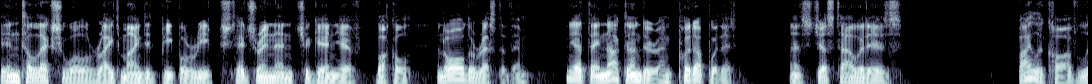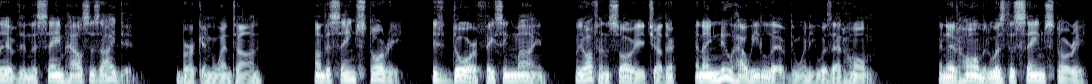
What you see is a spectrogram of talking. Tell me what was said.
intellectual, right-minded people read Shtchedrin and Turgenev, Buckle, and all the rest of them. Yet they knocked under and put up with it. That's just how it is. Bylakov lived in the same house as I did, Burkin went on, on the same story, his door facing mine. We often saw each other, and I knew how he lived when he was at home. And at home it was the same story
